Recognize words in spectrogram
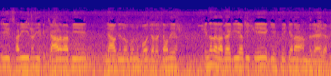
ਇਹ ਸਾਰੀ ਇਹਨਾਂ ਦੀ ਇੱਕ ਚਾਲ ਵਾ ਵੀ ਇਹ ਪੰਜਾਬ ਦੇ ਲੋਕ ਉਹਨੂੰ ਬਹੁਤ ਜ਼ਿਆਦਾ ਚਾਹੁੰਦੇ ਆ। ਇਹਨਾਂ ਦਾ ਇਰਾਦਾ ਕੀ ਆ ਵੀ ਇਹ ਕਿਸ ਤਰੀਕੇ ਨਾਲ ਅੰਦਰ ਰਹਿ ਜਾਵੇ,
